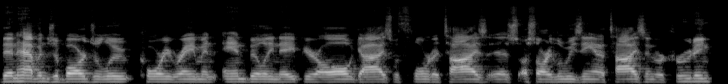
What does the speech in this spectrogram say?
Then having Jabbar Juluke, Corey Raymond, and Billy Napier, all guys with Florida ties, uh, sorry, Louisiana ties in recruiting.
